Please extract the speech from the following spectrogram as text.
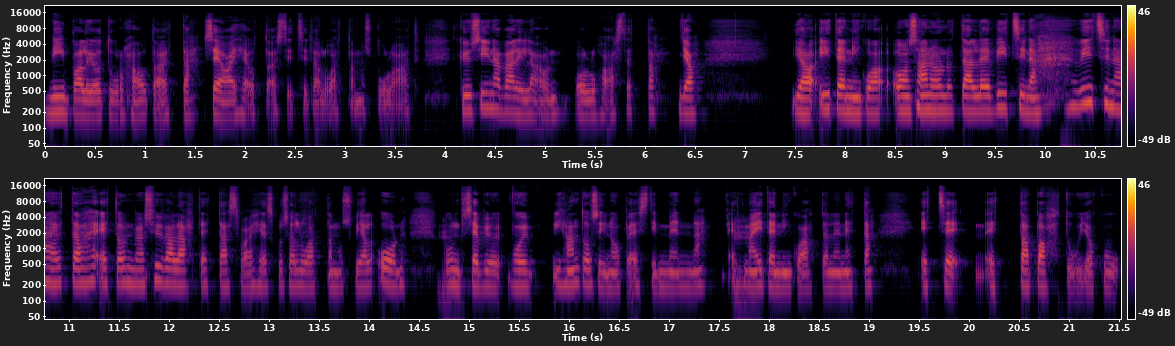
niin paljon turhauta, että se aiheuttaa sit sitä luottamuspulaa. kyllä siinä välillä on ollut haastetta. Ja ja itse niin olen sanonut tälleen vitsinä, vitsinä että, että on myös hyvä lähteä tässä vaiheessa, kun se luottamus vielä on, kun mm. se voi ihan tosi nopeasti mennä. Et mm. Mä itse niin ajattelen, että, että se että tapahtuu joku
